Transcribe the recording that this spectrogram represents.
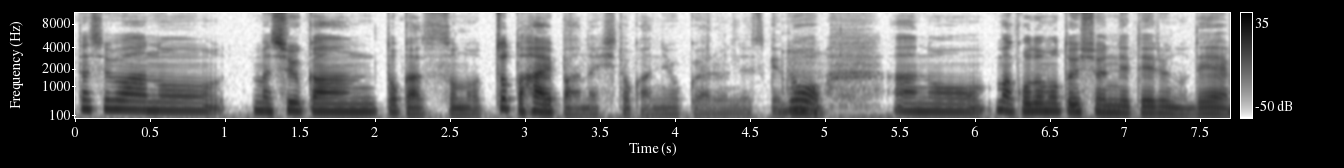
私はあの、まあ、習慣とかそのちょっとハイパーな日とかによくやるんですけど、あのまあ、子供と一緒に寝ているので。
